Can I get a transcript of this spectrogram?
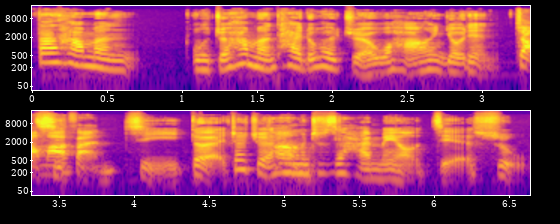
但他们。我觉得他们态度会觉得我好像有点找麻烦急，对，就觉得他们就是还没有结束，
